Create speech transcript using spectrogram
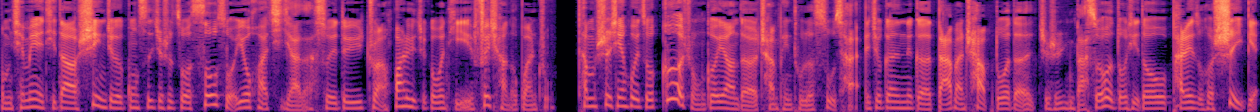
我们前面也提到，适应这个公司就是做搜索优化起家的，所以对于转化率这个问题非常的关注。他们事先会做各种各样的产品图的素材，就跟那个打版差不多的，就是你把所有东西都排列组合试一遍，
